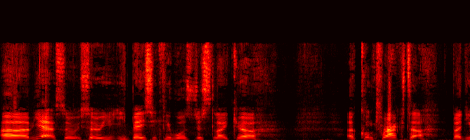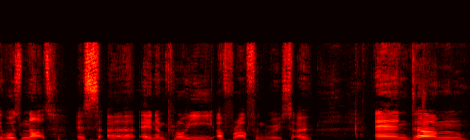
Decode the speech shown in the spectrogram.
uh, yeah. So so he basically was just like a a contractor, but he was not uh, an employee of Ralph and Russo. And um,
